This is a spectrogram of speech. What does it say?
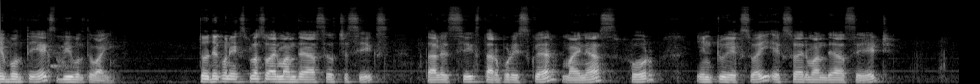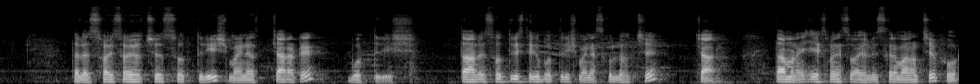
a বলতে এক্স বি বলতে ওয়াই তো দেখুন এক্স প্লাস ওয়াইয়ের মান দেওয়া আছে হচ্ছে সিক্স তাহলে সিক্স তারপরে square minus four into x y x ওয়াইয়ের মান দেওয়া আছে এইট তাহলে ছয় ছয় হচ্ছে ছত্রিশ মাইনাস চার আটে বত্রিশ। তাহলে ছত্রিশ থেকে বত্রিশ মাইনাস করলে হচ্ছে চার। তার মানে x minus y whole square মান হচ্ছে ফোর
